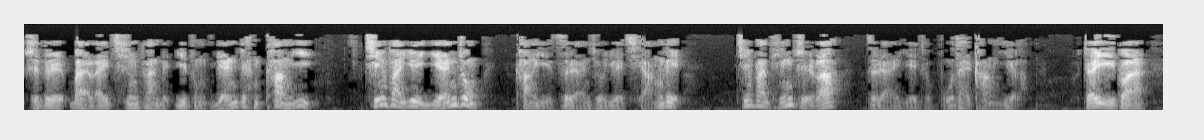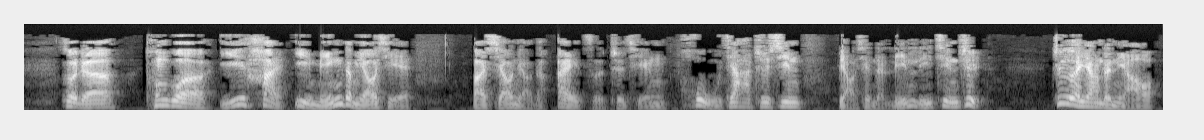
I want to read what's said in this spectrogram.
是对外来侵犯的一种严正抗议。侵犯越严重，抗议自然就越强烈。侵犯停止了，自然也就不再抗议了。这一段，作者通过一汉一鸣的描写，把小鸟的爱子之情、护家之心。表现的淋漓尽致，这样的鸟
